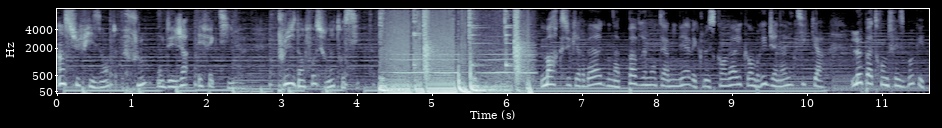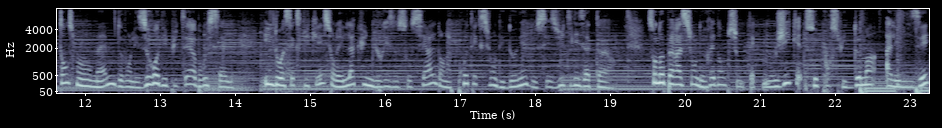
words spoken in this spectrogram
insuffisantes, floues ou déjà effectives. Plus d'infos sur notre site. Mark Zuckerberg n'en a pas vraiment terminé avec le scandale Cambridge Analytica. Le patron de Facebook est en ce moment même devant les eurodéputés à Bruxelles. Il doit s'expliquer sur les lacunes du réseau social dans la protection des données de ses utilisateurs. Son opération de rédemption technologique se poursuit demain à l'Elysée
